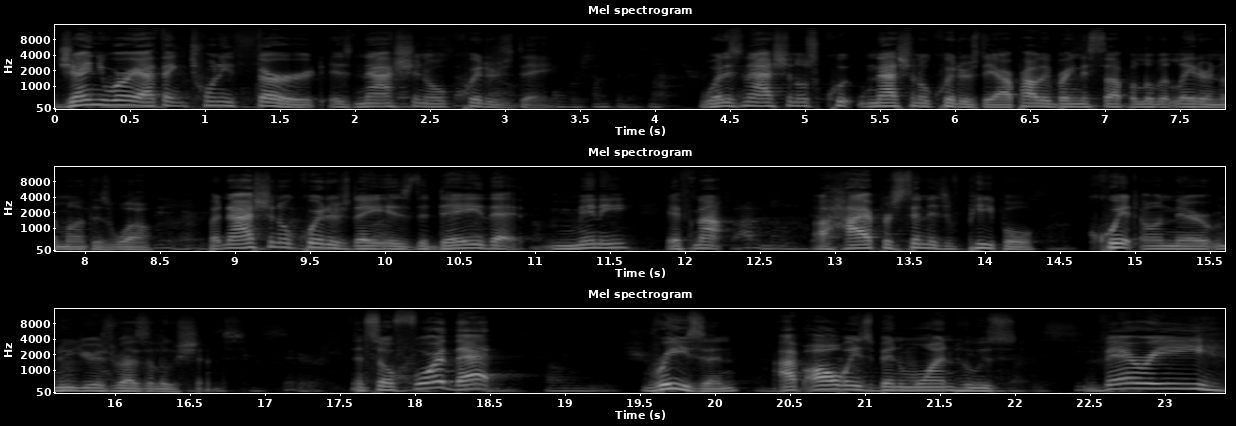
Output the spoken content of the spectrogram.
January, I think 23rd is National Quitters Day. What is National National Quitters Day? I'll probably bring this up a little bit later in the month as well. But National Quitters Day is the day that many, if not a high percentage of people, quit on their New Year's resolutions. And so, for that reason, I've always been one who's very,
